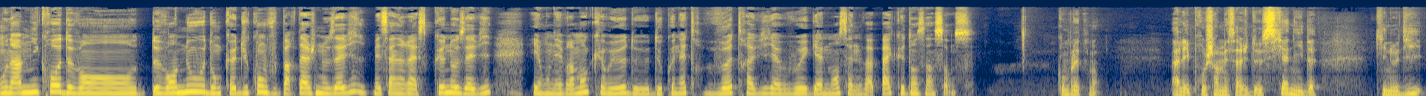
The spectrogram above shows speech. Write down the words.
on a un micro devant, devant nous, donc euh, du coup, on vous partage nos avis, mais ça ne reste que nos avis. Et on est vraiment curieux de, de connaître votre avis à vous également. Ça ne va pas que dans un sens. Complètement. Allez, prochain message de Cyanide qui nous dit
